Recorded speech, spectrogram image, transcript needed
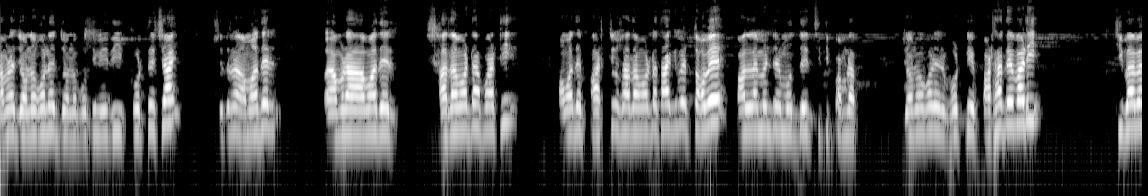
আমরা জনগণের জনপ্রতিনিধি করতে চাই, সুতরাং আমাদের, আমরা আমাদের সাদামাটা পার্টি আমাদের প্রার্থীও সাদামাটা থাকবে, তবে পার্লামেন্টের মধ্যে আমরা জনগণের ভোট নিয়ে পাঠাতে পারি। কীভাবে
